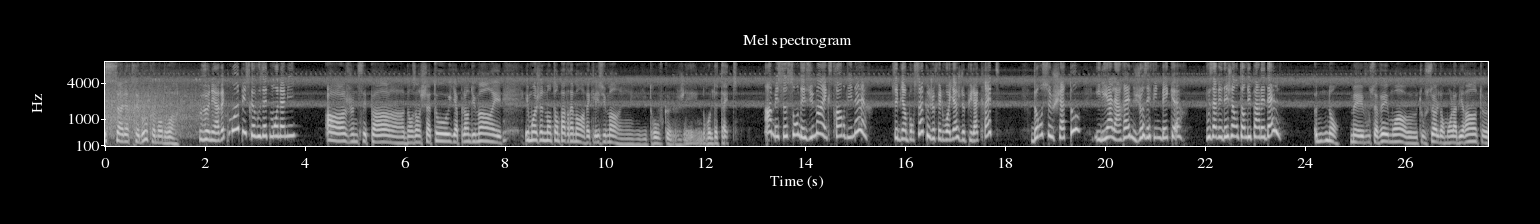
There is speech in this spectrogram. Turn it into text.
Ça a l'air très beau comme endroit. Venez avec moi puisque vous êtes mon ami. Ah, je ne sais pas. Dans un château, il y a plein d'humains et, et moi, je ne m'entends pas vraiment avec les humains. Ils trouvent que j'ai une drôle de tête. Ah, mais ce sont des humains extraordinaires. C'est bien pour ça que je fais le voyage depuis la Crète. Dans ce château, il y a la reine Joséphine Baker. Vous avez déjà entendu parler d'elle? Euh, non, mais vous savez, moi, euh, tout seul dans mon labyrinthe, euh,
